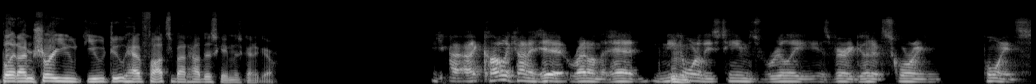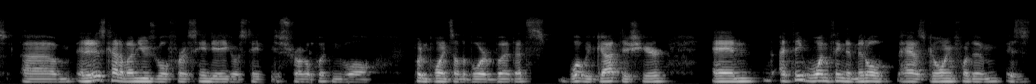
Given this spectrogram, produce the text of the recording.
but I'm sure you you do have thoughts about how this game is going to go. Yeah, I, Carly kind of hit right on the head. Neither Mhm. one of these teams really is very good at scoring points, um, and it is kind of unusual for a San Diego State to struggle putting the ball, putting points on the board. But that's what we've got this year. And I think one thing that Middle has going for them is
